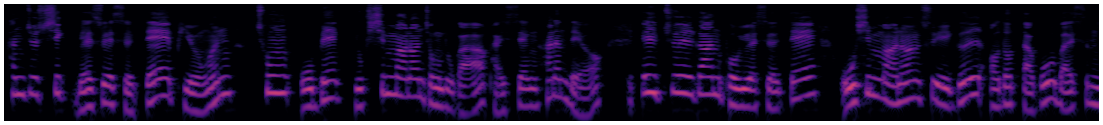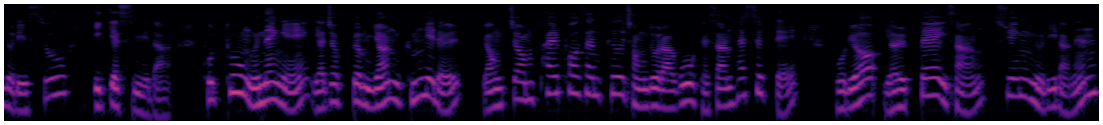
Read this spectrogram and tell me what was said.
한 주씩 매수했을 때 비용은 총 560만원 정도가 발생하는데요. 일주일간 보유했을 때 50만원 수익을 얻었다고 말씀드릴 수 있겠습니다. 보통 은행의 예적금 연 금리를 0.8% 정도라고 계산했을 때 무려 10배 이상 수익률이라는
